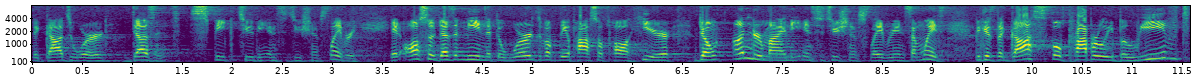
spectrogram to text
that God's word doesn't speak to the institution of slavery. It also doesn't mean that the words of the Apostle Paul here don't undermine the institution of slavery in some ways, because the gospel properly believed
